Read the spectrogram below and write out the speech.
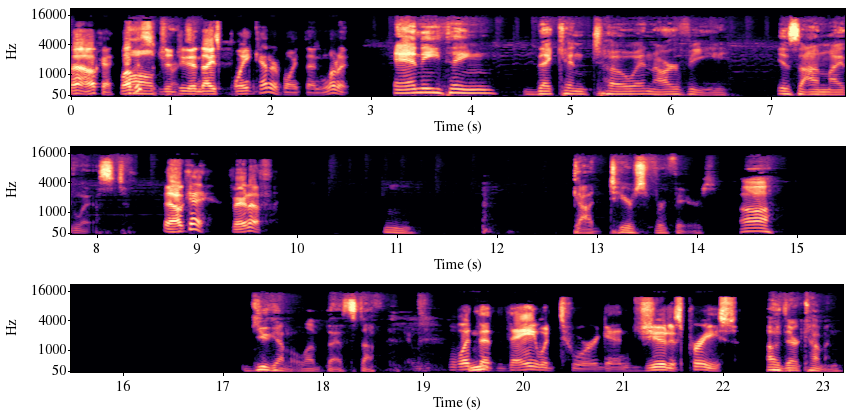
Oh, okay. Well, All this trucks. be a nice point counterpoint then, won't it? anything that can tow an RV is on my list. Okay, fair enough. Hmm. God, Tears for Fears. Oh, you gotta love that stuff. What that they would tour again? Judas Priest. Oh, they're coming.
